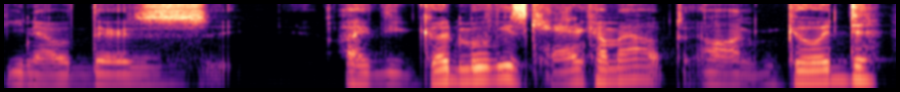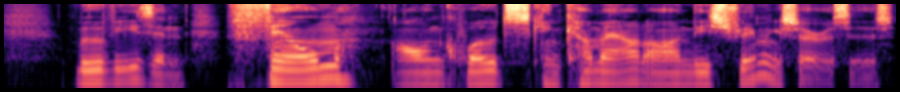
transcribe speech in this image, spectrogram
you know, there's uh, good movies can come out on good movies, and film, all in quotes, can come out on these streaming services.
